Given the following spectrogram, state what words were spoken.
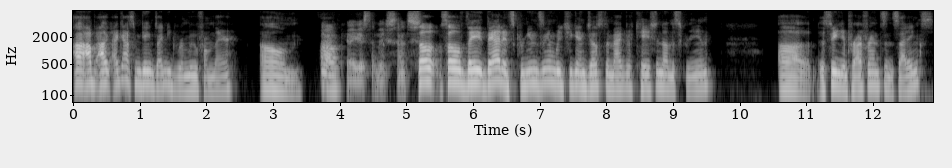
I I, I got some games I need to remove from there. Um, Oh, okay. I guess that makes sense. so so they they added screen zoom, which you can adjust the magnification on the screen, uh, suit your preference and settings.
